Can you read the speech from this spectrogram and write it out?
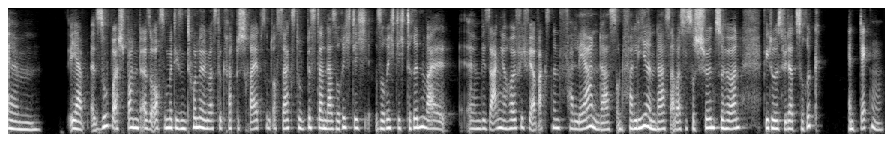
Ähm, ja, super spannend. Also auch so mit diesen Tunneln, was du gerade beschreibst und auch sagst, du bist dann da so richtig, so richtig drin, weil äh, wir sagen ja häufig, wir Erwachsenen verlernen das und verlieren das, aber es ist so schön zu hören, wie du es wieder zurück entdecken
